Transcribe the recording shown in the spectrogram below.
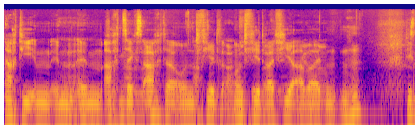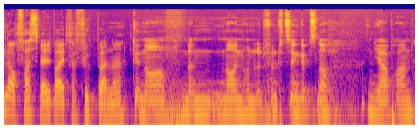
Ach, die im, im, im 868er und, 4, 868, und 434 arbeiten. Mhm. Die sind auch fast weltweit verfügbar, ne? Genau, und dann 915 gibt es noch in Japan.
